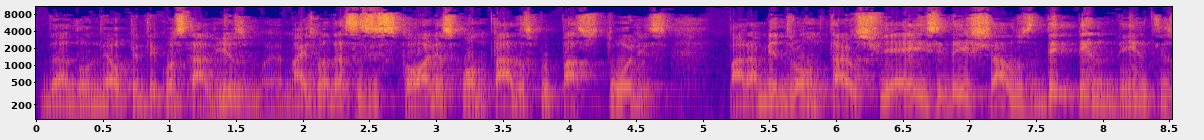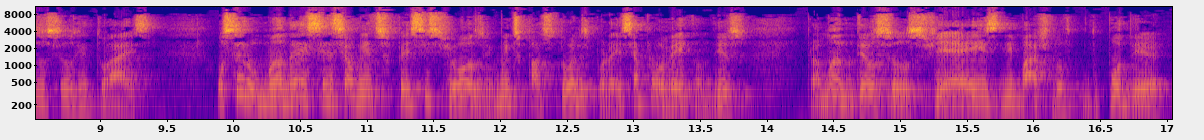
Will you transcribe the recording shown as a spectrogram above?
da, do neopentecostalismo. É mais uma dessas histórias contadas por pastores para amedrontar os fiéis e deixá-los dependentes dos seus rituais. O ser humano é essencialmente supersticioso e muitos pastores por aí se aproveitam disso para manter os seus fiéis debaixo do, do poder.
